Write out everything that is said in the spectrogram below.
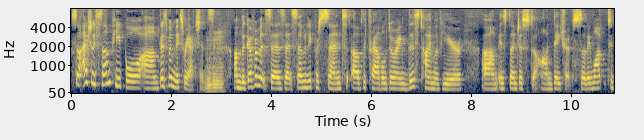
So actually, some people, um, there's been mixed reactions. Mm-hmm. Um, the government says that 70% of the travel during this time of year um, is done just on day trips. So they want to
